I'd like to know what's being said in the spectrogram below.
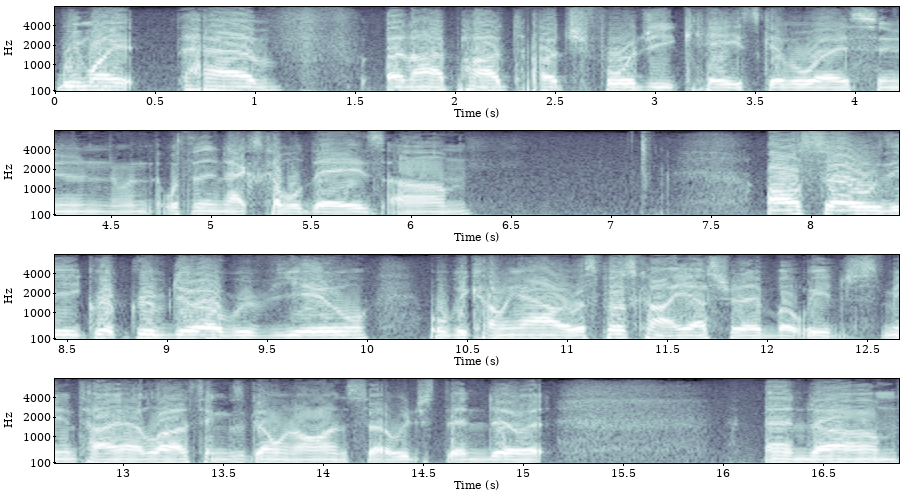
we might have an iPod Touch 4G case giveaway soon, within the next couple days. Um, also, the Grip Groove Duo review will be coming out. It was supposed to come out yesterday, but we just me and Ty had a lot of things going on, so we just didn't do it. And um,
